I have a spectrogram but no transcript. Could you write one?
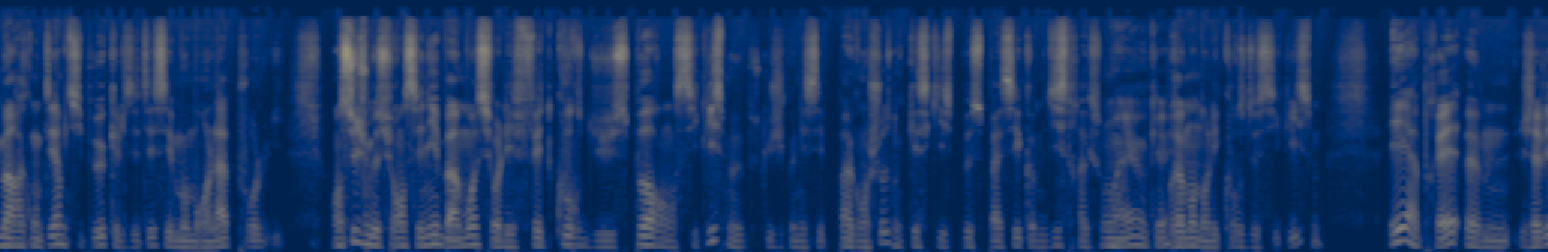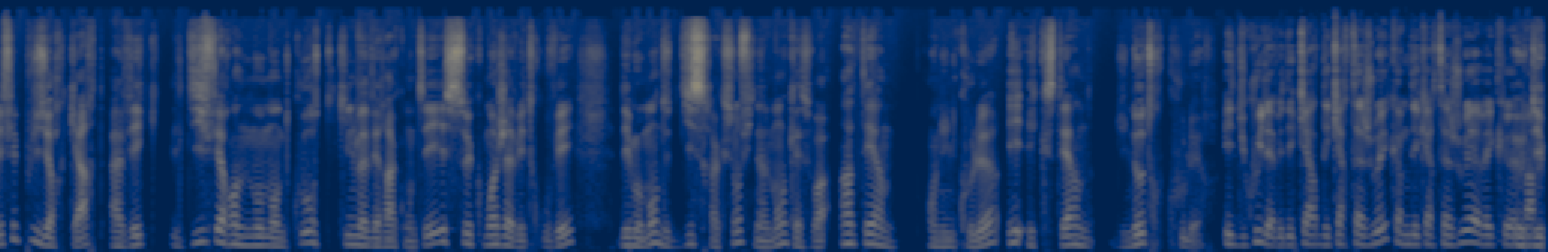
Il m'a raconté un petit peu quels étaient ces moments-là pour lui. Ensuite, je me suis renseigné, bah, moi, sur les faits de course du sport en cyclisme, parce que j'y connaissais pas grand-chose. Donc, qu'est-ce qui peut se passer comme distraction Ouais, vraiment dans les courses de cyclisme? Et après, euh, j'avais fait plusieurs cartes avec différents moments de course qu'il m'avait raconté, ceux que moi j'avais trouvé, des moments de distraction finalement, qu'elles soient internes en une couleur et externes d'une autre couleur. Et du coup, il avait des cartes, des cartes à jouer, comme des cartes à jouer avec euh, Euh, des,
